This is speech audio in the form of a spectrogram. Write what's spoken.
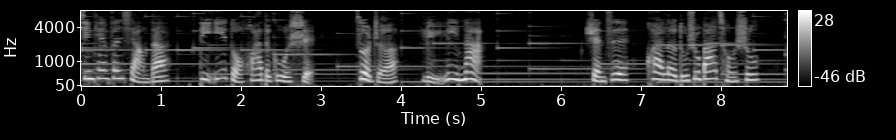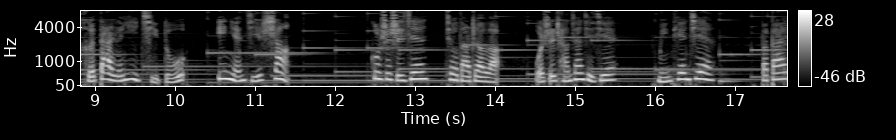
今天分享的《第一朵花》的故事，作者吕丽娜，选自《快乐读书吧》丛书。和大人一起读一年级上，故事时间就到这了。我是长江姐姐，明天见，拜拜。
